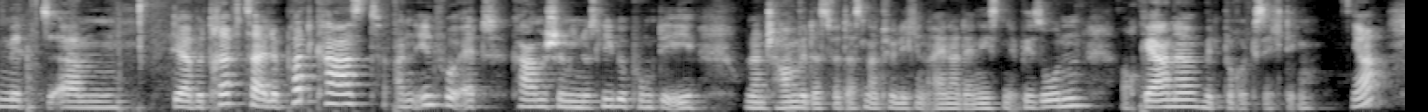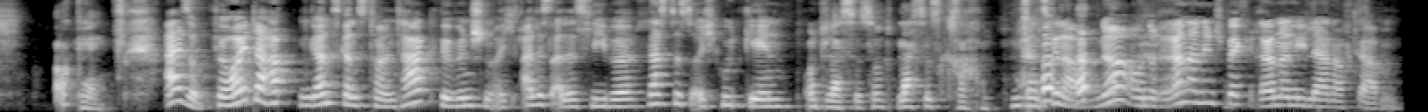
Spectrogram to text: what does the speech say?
mit ähm, der Betreffzeile Podcast an info@karmische-liebe.de und dann schauen wir, dass wir das natürlich in einer der nächsten Episoden auch gerne mit berücksichtigen. Ja? Okay. Also, für heute habt einen ganz, ganz tollen Tag. Wir wünschen euch alles, alles Liebe. Lasst es euch gut gehen. Und lasst es, lasst es krachen. Ganz genau. Ne? Und ran an den Speck, ran an die Lernaufgaben.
